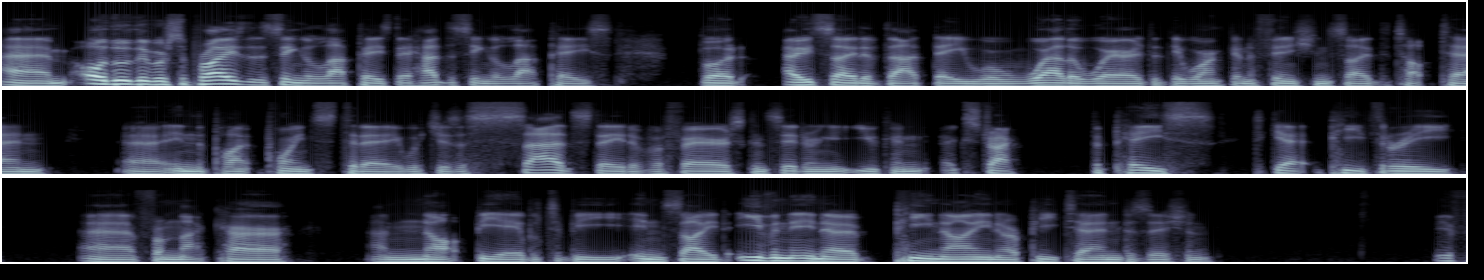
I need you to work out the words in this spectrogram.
Um, although they were surprised at the single lap pace, they had the single lap pace. But outside of that, they were well aware that they weren't going to finish inside the top 10 uh, in the po- points today, which is a sad state of affairs considering you can extract the pace to get P3 uh, from that car. and not be able to be inside, even in a P9 or P10 position. If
